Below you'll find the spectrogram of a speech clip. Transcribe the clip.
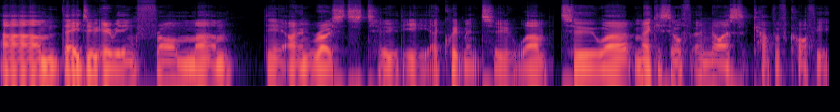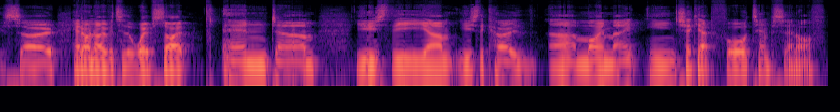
Um, they do everything from um, their own roasts to the equipment to um, to uh, make yourself a nice cup of coffee. So head on over to the website and um, use the um, use the code uh, MyMate in checkout for ten percent off.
